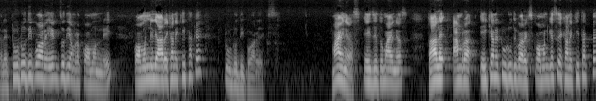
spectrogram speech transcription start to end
তাহলে two to the power x যদি আমরা কমন নেই কমন নিলে আর এখানে কি থাকে? Two to the power x minus এই যেহেতু মাইনাস তাহলে আমরা এইখানে two to the power x common গেছে, এখানে কি থাকবে?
